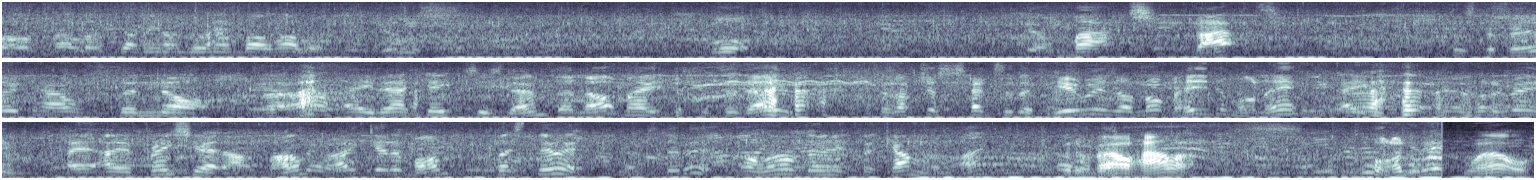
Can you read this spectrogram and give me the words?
Valhalla. Does that mean I'm going on Valhalla? Yes. But they'll match that. Because the Berghaus, they're not. Yeah. hey, they're keepsies them. They're not made for today. Because I've just said to the viewers, I've not made them on it. Hey, you know what I mean? I, I appreciate that, pal. Alright, get them on. Let's do it. Let's do it. Oh, we're not doing it for camera, right? Bit of Valhalla. Go on. Well,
